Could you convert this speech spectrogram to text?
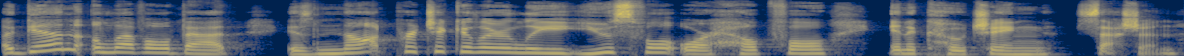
Again, a level that is not particularly useful or helpful in a coaching session.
